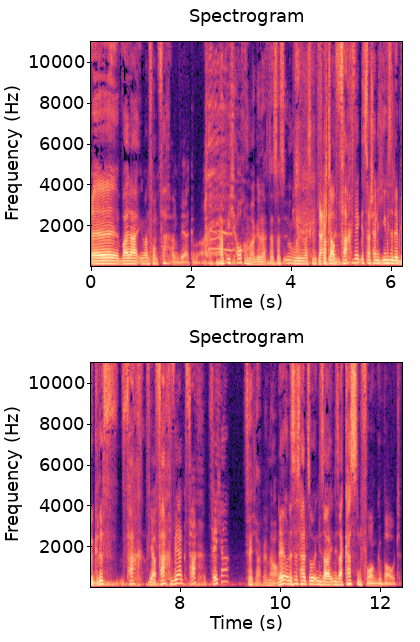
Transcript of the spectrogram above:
Äh, weil da jemand vom Fach am Werk war. Hab ich auch immer gedacht, dass das irgendwie was mit Na, ich glaube, Fachwerk- ist wahrscheinlich irgendwie so der Begriff Fach, ja, Fachwerk, Fach, Fächer. Fächer, genau. Ne? Und es ist halt so in dieser, in dieser Kastenform gebaut.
